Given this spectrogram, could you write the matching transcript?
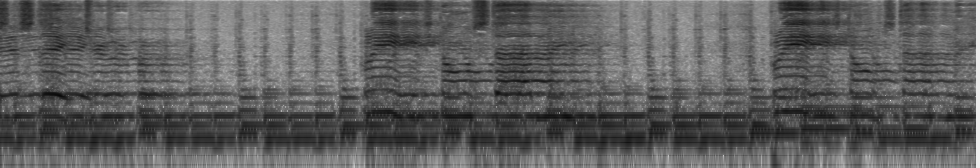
Mr. State Trooper, please don't stop me. Please don't stop me.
